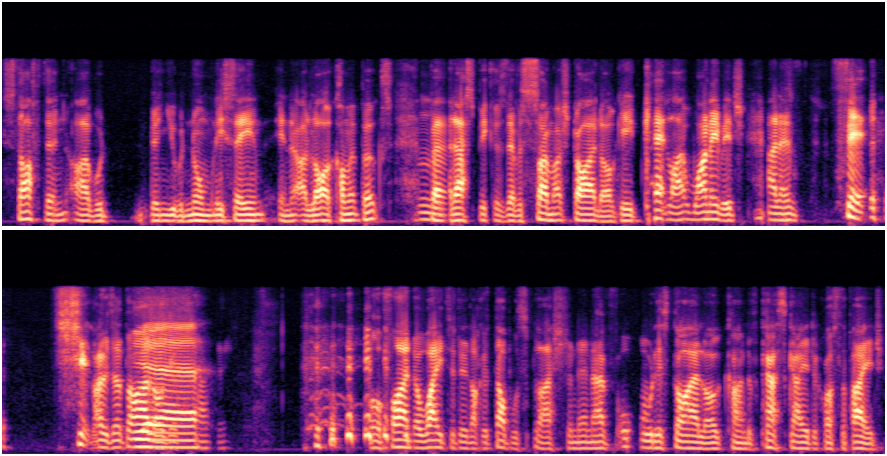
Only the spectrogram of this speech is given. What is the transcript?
stuff than I would than you would normally see in, in a lot of comic books. Mm. But that's because there was so much dialogue. He'd get like one image and then fit shitloads of dialogue. or find a way to do like a double splash and then have all, all this dialogue kind of cascade across the page.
